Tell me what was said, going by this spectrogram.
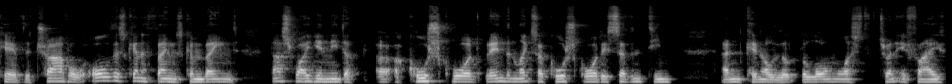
Kev, the travel, all this kind of things combined. That's why you need a, a, core squad. Brendan likes a core squad of 17 and kind of the, the long list of 25.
